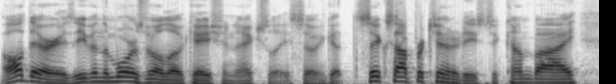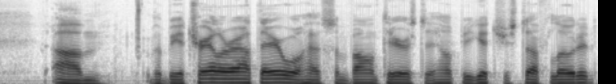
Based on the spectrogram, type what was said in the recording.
All areas, even the Mooresville location, actually. So you got six opportunities to come by. Um, there'll be a trailer out there. We'll have some volunteers to help you get your stuff loaded.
